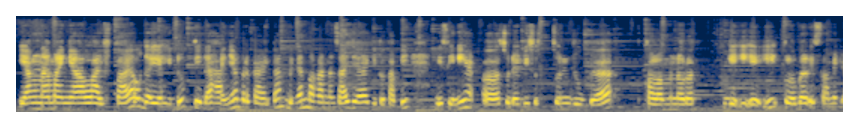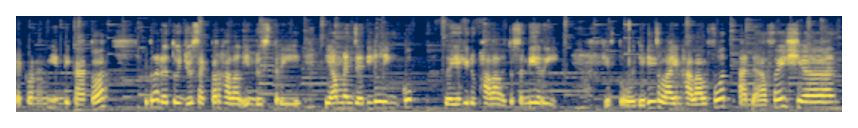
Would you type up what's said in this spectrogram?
yang namanya lifestyle gaya hidup tidak hanya berkaitan dengan makanan saja gitu, tapi di sini uh, sudah disusun juga kalau menurut GIEI Global Islamic Economy Indicator itu ada tujuh sektor halal industri yang menjadi lingkup gaya hidup halal itu sendiri gitu jadi selain halal food ada fashion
